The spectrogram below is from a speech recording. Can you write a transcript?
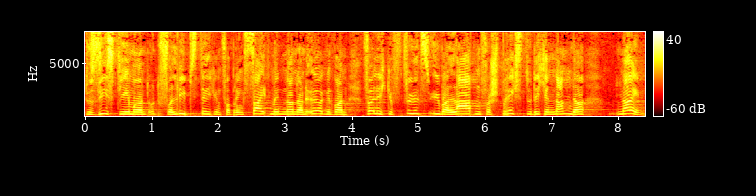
du siehst jemand und du verliebst dich und verbringst Zeit miteinander und irgendwann völlig gefühlsüberladen versprichst du dich einander. Nein.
